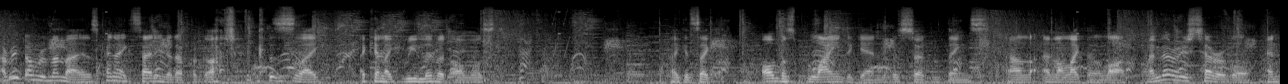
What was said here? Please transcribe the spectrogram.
I really don't remember. It's kind of exciting that I forgot because like I can like relive it almost. Like it's like almost blind again with certain things, and I, and I like that a lot. My memory is terrible, and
